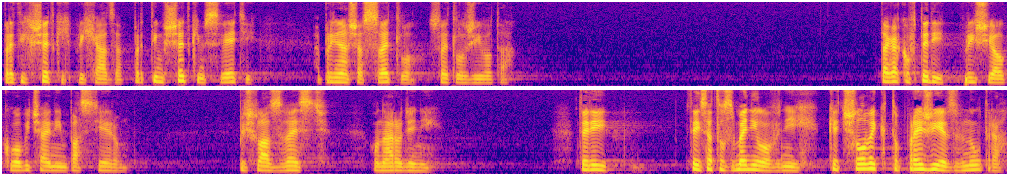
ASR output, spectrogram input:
Pre tých všetkých prichádza, pred tým všetkým svieti a prináša svetlo, svetlo života. Tak ako vtedy prišiel ku obyčajným pastierom. Prišla zväzť o narodení. Vtedy, vtedy sa to zmenilo v nich. Keď človek to prežije zvnútra,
